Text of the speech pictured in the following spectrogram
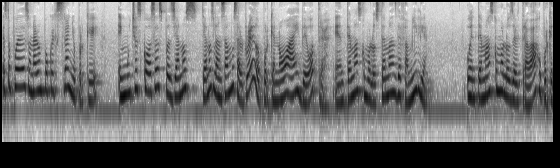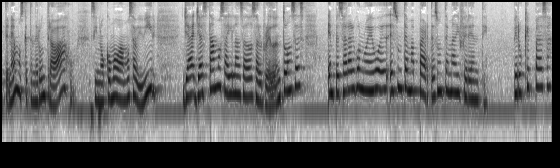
Esto puede sonar un poco extraño porque en muchas cosas pues ya nos, ya nos lanzamos al ruedo porque no hay de otra, en temas como los temas de familia o en temas como los del trabajo, porque tenemos que tener un trabajo, sino cómo vamos a vivir. Ya, ya estamos ahí lanzados al ruedo. Entonces, empezar algo nuevo es, es un tema aparte, es un tema diferente. Pero ¿qué pasa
